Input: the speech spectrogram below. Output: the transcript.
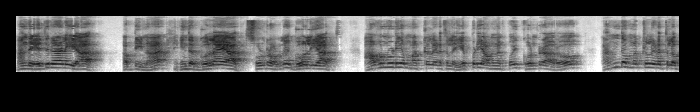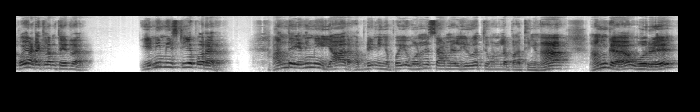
அந்த எதிராளி யார் அப்படின்னா இந்த கொலையாத் சொல்றோம்ல கோலியாத். அவனுடைய மக்களிடத்துல எப்படி அவனை போய் கொன்றாரோ அந்த மக்களிடத்துல போய் அடைக்கலம் தேடுறார். எனிமிஸ்டியே போறாரு. அந்த எனிமி யார் அப்படின்னு நீங்க போய் ஒன்னு சாமியல் இருபத்தி ஒண்ணுல பாத்தீங்கன்னா அங்க ஒரு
